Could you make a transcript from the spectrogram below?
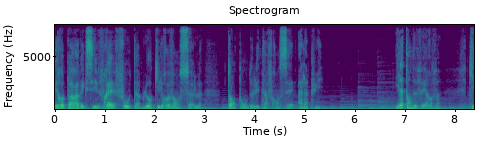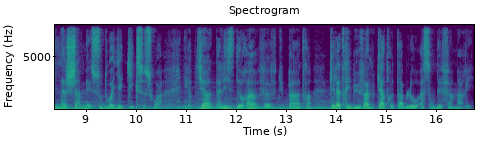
et repart avec ses vrais faux tableaux qu'il revend seul, tampon de l'État français à l'appui. Il a tant de verve qu'il n'a jamais soudoyé qui que ce soit. Il obtient d'Alice de Rhin, veuve du peintre, qu'elle attribue 24 tableaux à son défunt mari.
